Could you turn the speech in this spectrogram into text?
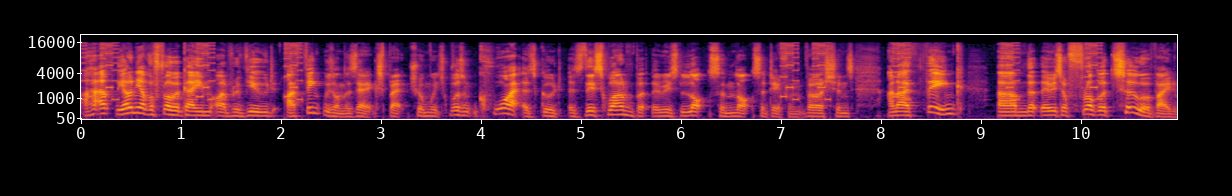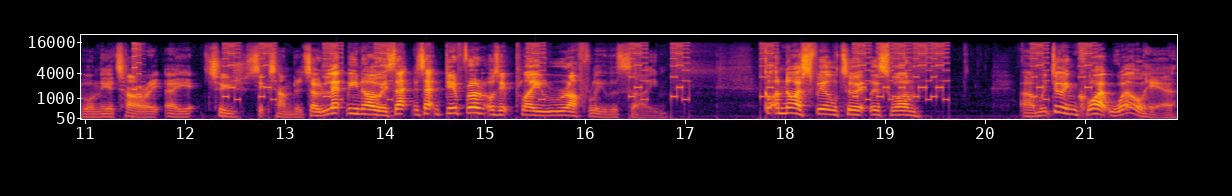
Have, the only other Frogger game I've reviewed, I think, was on the ZX Spectrum, which wasn't quite as good as this one, but there is lots and lots of different versions. And I think um, that there is a Frogger 2 available on the Atari A2600. So let me know, is that is that different, or does it play roughly the same? Got a nice feel to it, this one. Um, we're doing quite well here.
